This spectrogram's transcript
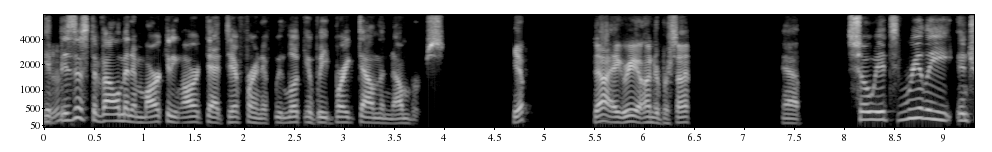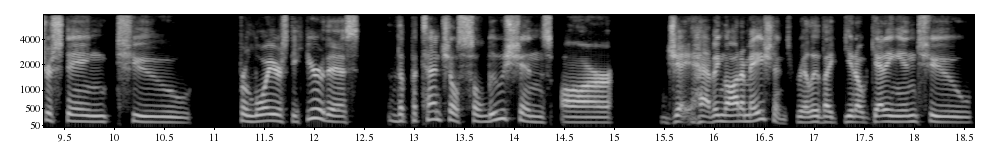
mm-hmm. if business development and marketing aren't that different, if we look, if we break down the numbers. Yep. Yeah, I agree 100%. Yeah. So it's really interesting to, for lawyers to hear this. The potential solutions are j- having automations, really like, you know, getting into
